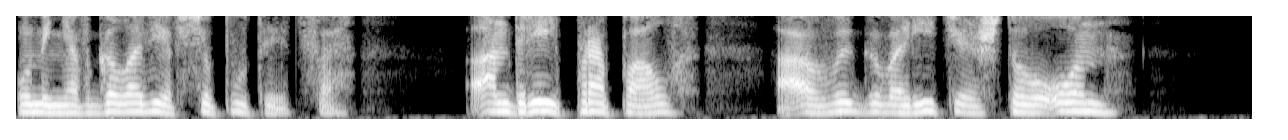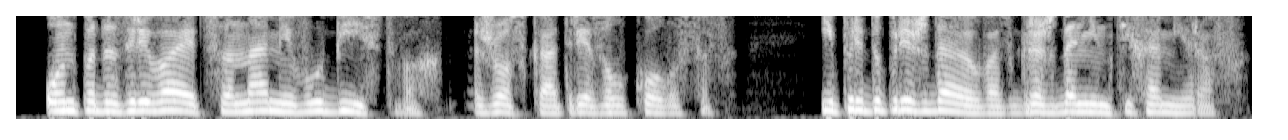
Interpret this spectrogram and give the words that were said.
У меня в голове все путается. Андрей пропал, а вы говорите, что он он подозревается нами в убийствах, жестко отрезал Колосов. И предупреждаю вас, гражданин Тихомиров,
